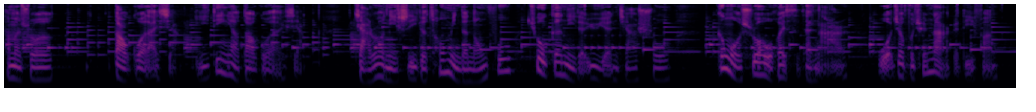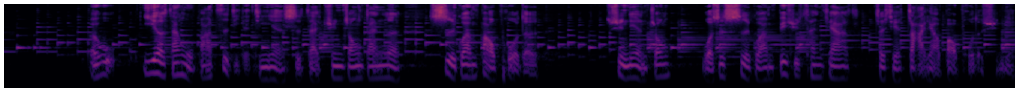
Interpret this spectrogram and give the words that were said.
他们说倒过来想，一定要倒过来想。假若你是一个聪明的农夫，就跟你的预言家说，跟我说我会死在哪儿，我就不去那个地方。而我一二三五八自己的经验是在军中担任士官爆破的训练中，我是士官，必须参加这些炸药爆破的训练。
